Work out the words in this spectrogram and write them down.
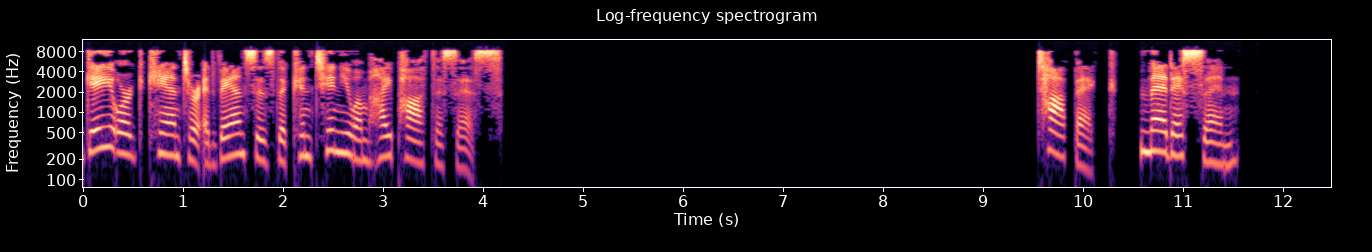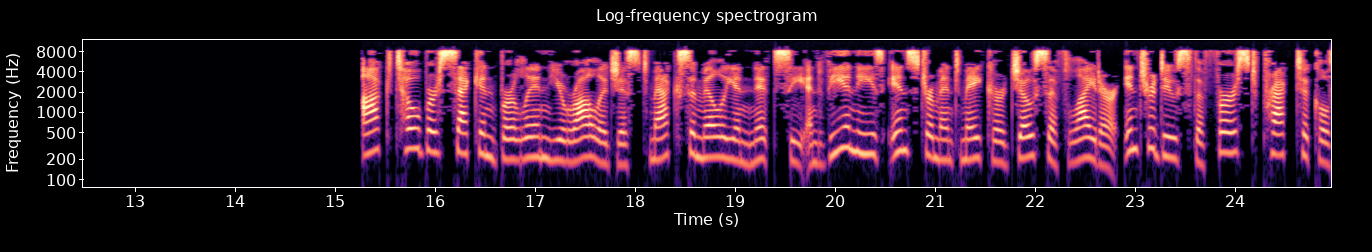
Georg Cantor advances the continuum hypothesis. Topic: Medicine. October 2 Berlin urologist Maximilian Nitze and Viennese instrument maker Joseph Leiter introduce the first practical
